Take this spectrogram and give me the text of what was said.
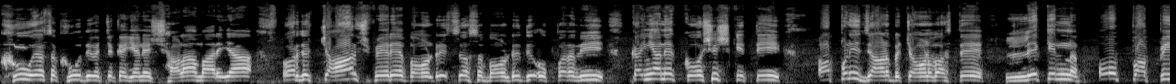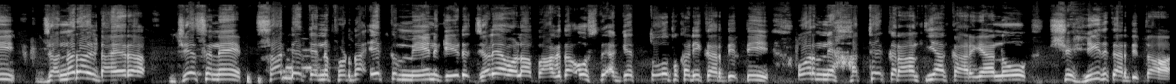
ਖੂਹ ਹੈ, ਉਸ ਖੂਹ ਦੇ ਵਿੱਚ ਕਈਆਂ ਨੇ ਛਾਲਾਂ ਮਾਰੀਆਂ ਔਰ ਜੋ ਚਾਰ ਛਫੇਰੇ ਬਾਉਂਡਰੀ ਸੀ, ਉਸ ਬਾਉਂਡਰੀ ਦੇ ਉੱਪਰ ਵੀ ਕਈਆਂ ਨੇ ਕੋਸ਼ਿਸ਼ ਕੀਤੀ ਆਪਣੀ ਜਾਨ ਬਚਾਉਣ ਵਾਸਤੇ, ਲੇਕਿਨ ਉਹ ਪਾਪੀ ਜਨਰਲ ਡਾਇਰ, ਜਿਸ ਨੇ 3.5 ਫੁੱਟ ਦਾ ਇੱਕ ਮੇਨ ਗੇਟ ਜਲਿਆਂਵਾਲਾ ਬਾਗ ਦਾ, ਉਸ ਦੇ ਅੱਗੇ ਤੋਪ ਖੜੀ ਕਰ ਦਿੱਤੀ ਔਰ ਨਿਹੱਥੇ ਕ੍ਰਾਂਤੀਆਂ ਕਾਰੀਆਂ ਨੂੰ ਸ਼ਹੀਦ ਕਰ ਦਿੱਤਾ।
